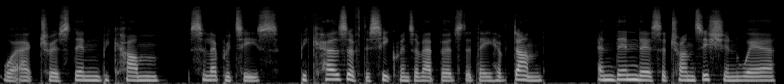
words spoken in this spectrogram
or actress then become celebrities because of the sequence of adverts that they have done. And then there's a transition where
